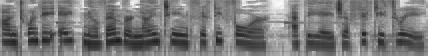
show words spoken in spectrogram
on 28 November 1954, at the age of 53.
